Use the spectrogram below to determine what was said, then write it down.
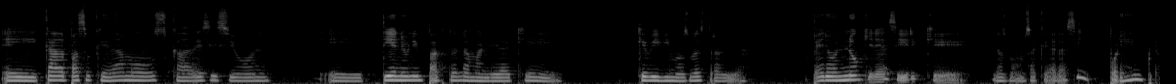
Eh, cada paso que damos, cada decisión eh, tiene un impacto en la manera que, que vivimos nuestra vida. Pero no quiere decir que nos vamos a quedar así. Por ejemplo,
